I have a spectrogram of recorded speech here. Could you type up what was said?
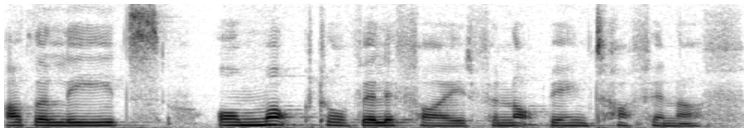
other leads, or mocked or vilified for not being tough enough.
